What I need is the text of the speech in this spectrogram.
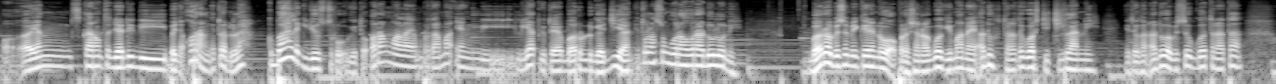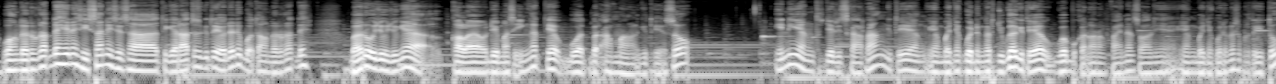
uh, yang sekarang terjadi di banyak orang itu adalah kebalik justru gitu. Orang malah yang pertama yang dilihat gitu ya baru digajian itu langsung hura-hura dulu nih. Baru abis itu mikirin oh operasional gue gimana ya? Aduh ternyata gue harus cicilan nih gitu kan. Aduh abis itu gue ternyata uang darurat deh ini sisa nih sisa 300 gitu ya. Udah deh buat uang darurat deh. Baru ujung-ujungnya kalau dia masih ingat ya buat beramal gitu ya. So ini yang terjadi sekarang gitu ya yang yang banyak gue dengar juga gitu ya. Gue bukan orang finance soalnya yang banyak gue dengar seperti itu.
